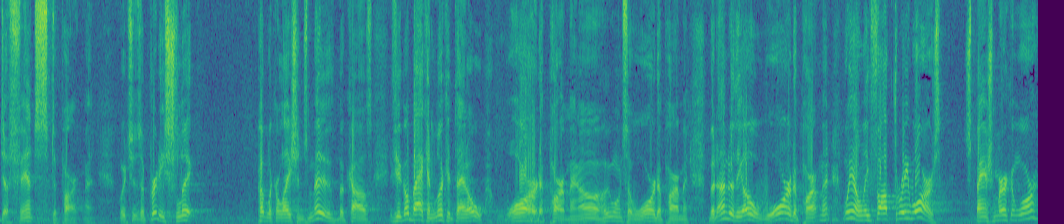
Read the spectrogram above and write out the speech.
Defense Department, which is a pretty slick public relations move because if you go back and look at that old War Department, oh, who wants a War Department? But under the old War Department, we only fought three wars Spanish American War,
